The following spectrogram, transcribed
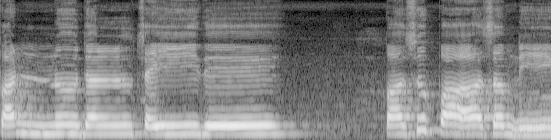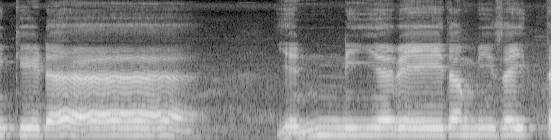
பண்ணுதல் செய்து பசுபாசம் நீக்கிட எண்ணிய வேதம் இசைத்த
